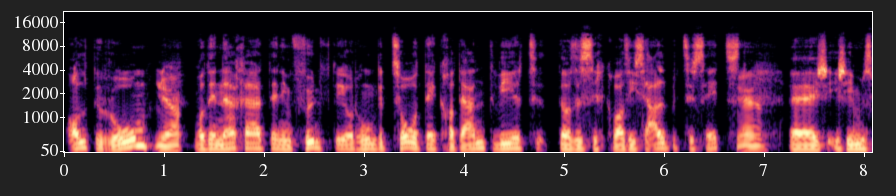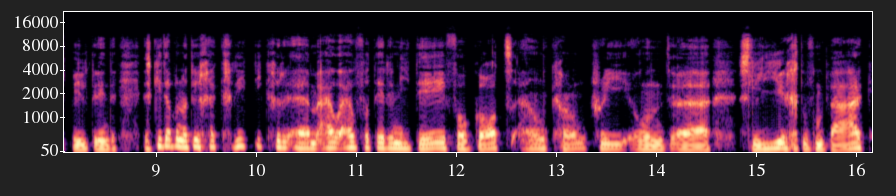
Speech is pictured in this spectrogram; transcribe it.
alte Rom, Ja. wo dann nachher dann im 5. Jahrhundert so dekadent wird, dass es sich quasi selber zersetzt, Ja. äh, ist, ist immer das Bild dahinter. Es gibt aber natürlich auch Kritiker, ähm, auch, auch von deren Idee von God's Own Country und äh, das Licht auf dem Berg.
